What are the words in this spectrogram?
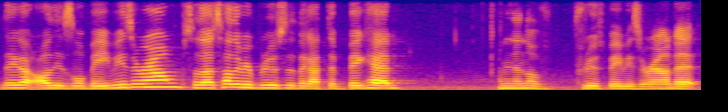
they got all these little babies around. So that's how they reproduce it. They got the big head, and then they'll produce babies around it.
